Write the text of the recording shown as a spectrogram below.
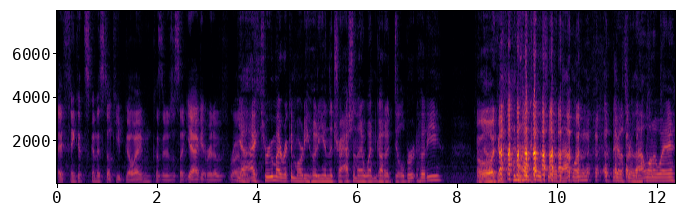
I think it's gonna still keep going because they're just like, yeah, get rid of Roy. yeah, I threw my Rick and Morty hoodie in the trash, and then I went and got a Dilbert hoodie. And oh, now I've got, now I've got to throw that one. I got to throw that one away.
